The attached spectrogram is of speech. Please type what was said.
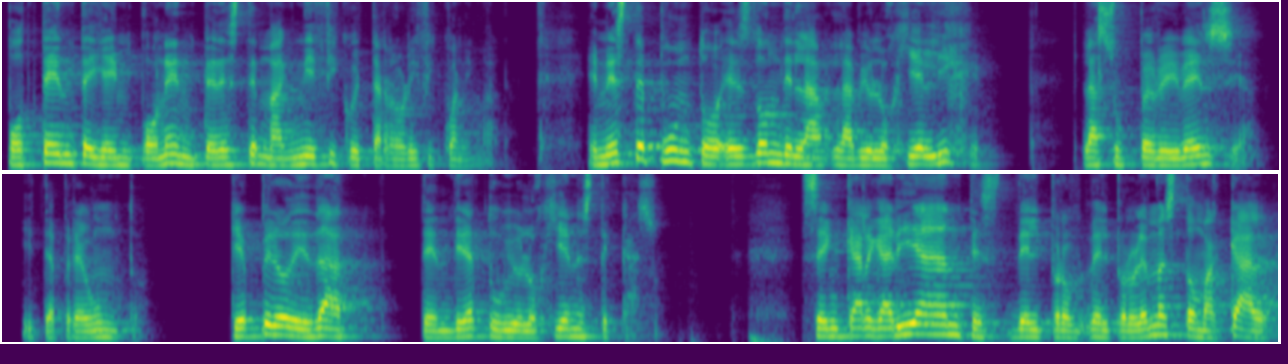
potente e imponente de este magnífico y terrorífico animal. En este punto es donde la, biología elige la supervivencia. Y te pregunto, ¿qué prioridad tendría tu biología en este caso? Se encargaría antes del, problema estomacal,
